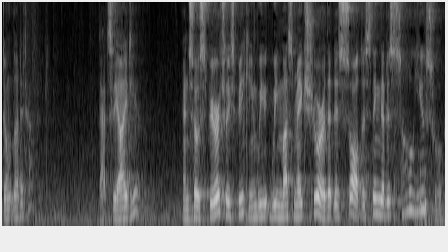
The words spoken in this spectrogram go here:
Don't let it happen. That's the idea. And so, spiritually speaking, we, we must make sure that this salt, this thing that is so useful,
